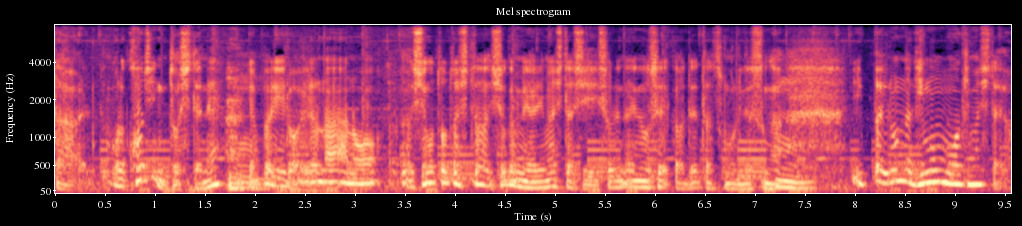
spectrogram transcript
たこれ個人としてね、やっぱりいろいろなあの仕事としては一生懸命やりましたしそれなりの成果は出たつもりですが、いっぱいいろんな疑問も湧きましたよ、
